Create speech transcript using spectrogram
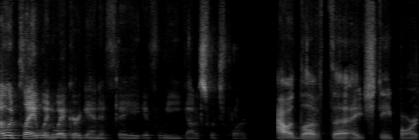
I would play Wind Waker again if they if we got a Switch port. I would love the HD port.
